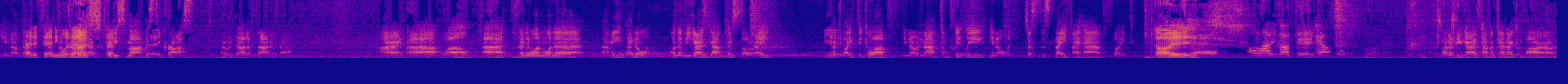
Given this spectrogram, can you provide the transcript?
you know that, That if that's a anyone pretty- else that's pretty steps smart, Mr. it. Cross. I would not have thought of that. All right. Uh, well, uh, does anyone want to? I mean, I know one of you guys got a pistol, right? Yeah. I'd like to go up. You know, not completely. You know, with just this knife I have, like I. small. Oh, Those I've things got are the big. scalpel. One of you guys have a gun I can borrow?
